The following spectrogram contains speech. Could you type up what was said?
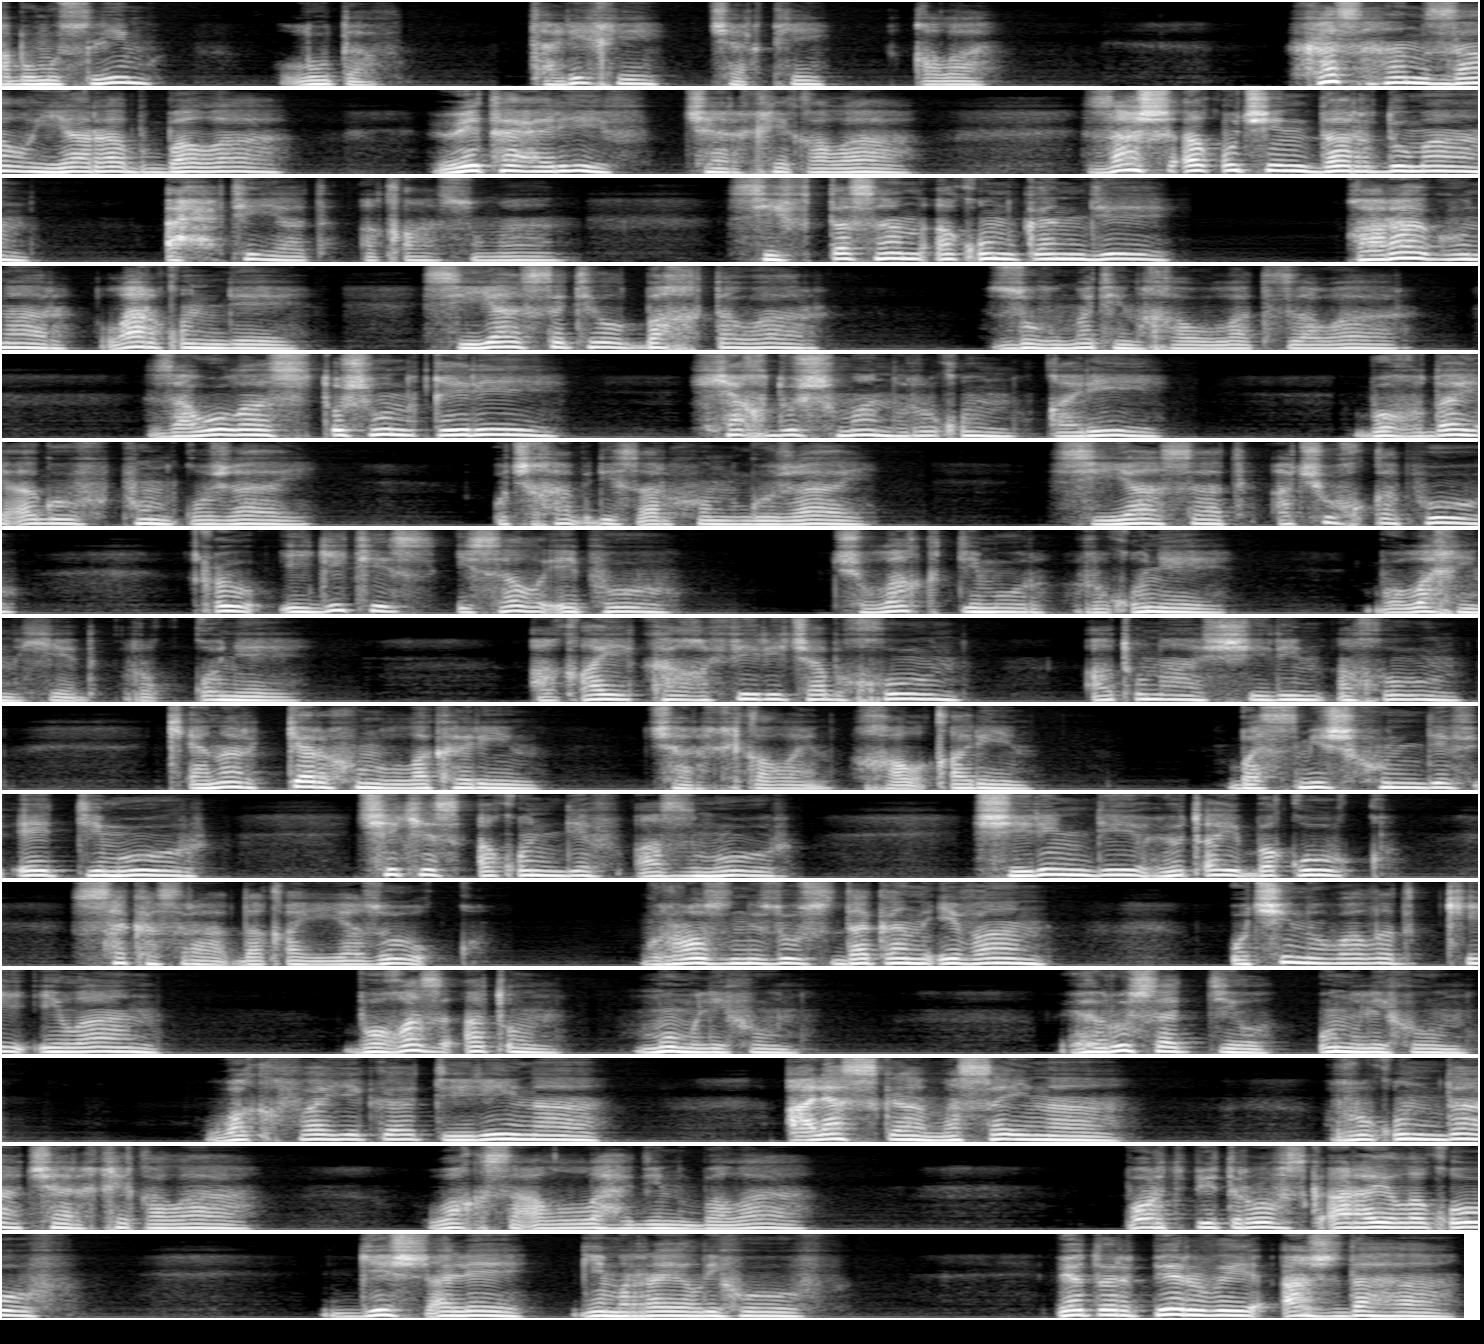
абу муслим лутов тарихи чарқи қала. Хас ҳам зал яраб бала ве таъриф чарқи қала. Заш ақучин дардуман аҳтият ақасуман сифтасан ақун канде қара гунар ларқунде сиясатил бахтавар зулматин хавлат завар. завул аст тӯшун қирӣ як душман руқун қарӣ. Буғдай агуф пунқужай учхабди сархунгужай сиясат ачухқапу қӯ игитис исал эпу. Чулақ димур руқуне булахин хед руққуне ақай кағфири чабхун атуна ширин ахун. Кянар кярхун лакарин чархи қалайн халқарин басмиш хундев э тимур чекес ақундев азмур. Ширинди ҳютай бақуқ сакасра дақай язуқ грозный зус дакан иван учин валад ки илан. Боғаз атун мумлихун ӯрусаттил унлихун вақфа екатерина аляска масайна руқунда чархи қала вақса аллаҳдин бала порт петровск арайлақуф геш але гемрайлихуф петр первый аждаха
